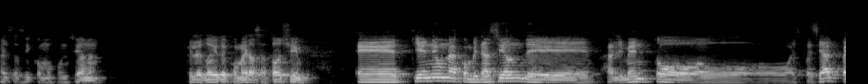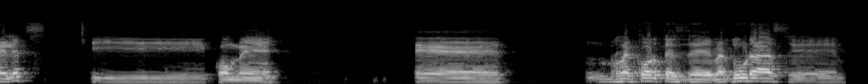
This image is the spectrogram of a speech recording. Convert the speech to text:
Es así como funcionan. ¿Qué le doy de comer a Satoshi? Eh, tiene una combinación de alimento especial, pellets, y come eh, recortes de verduras. Eh,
